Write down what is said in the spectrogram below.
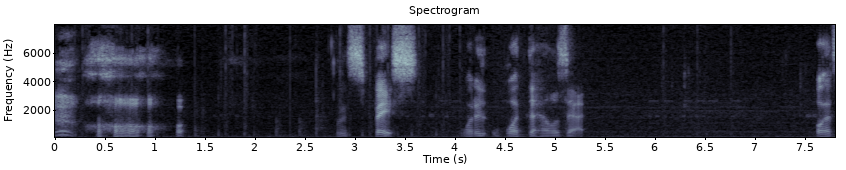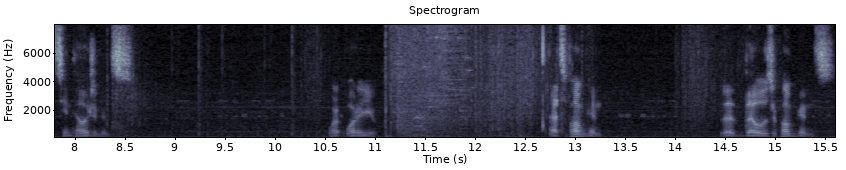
in space. What is? What the hell is that? Oh, that's the intelligence. What? What are you? That's a pumpkin. Th those are pumpkins.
